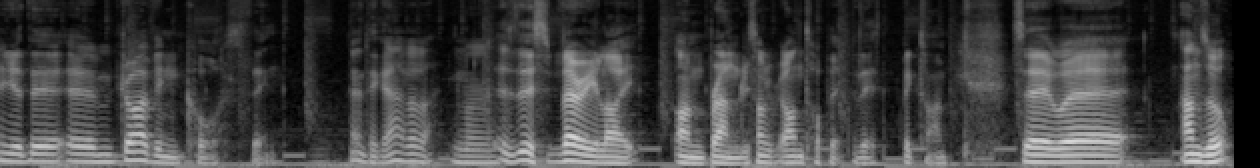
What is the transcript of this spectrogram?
yeah, the um, driving course thing? I don't think I have, have I? No. Is this very like on brand? It's on, on topic for this big time. So uh, hands up.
